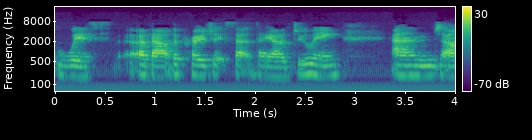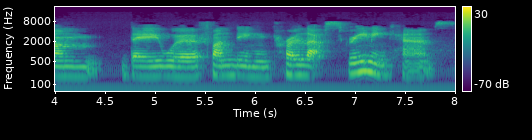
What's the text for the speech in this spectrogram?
with about the projects that they are doing, and um, they were funding prolapse screening camps.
